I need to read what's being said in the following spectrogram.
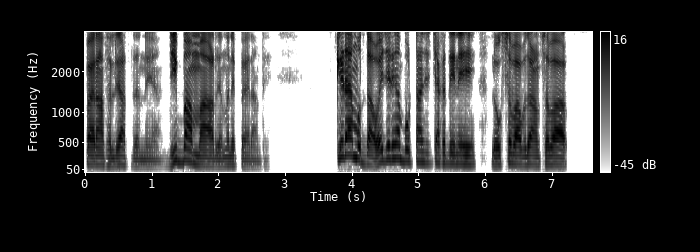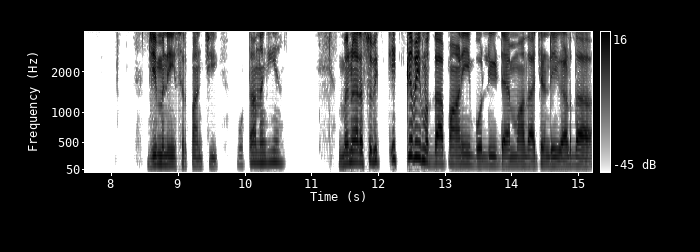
ਪੈਰਾਂ ਥੱਲੇ ਹੱਥ ਦਿੰਦੇ ਆ ਜੀਬਾਂ ਮਾਰਦੇ ਉਹਨਾਂ ਨੇ ਪੈਰਾਂ ਤੇ। ਕਿਹੜਾ ਮੁੱਦਾ ਹੋਏ ਜਿਹੜੀਆਂ ਵੋਟਾਂ 'ਚ ਚੱਕਦੇ ਨੇ ਇਹ? ਲੋਕ ਸਭਾ, ਵਿਧਾਨ ਸਭਾ, ਜਿਮਨੀ, ਸਰਪੰਚੀ, ਵੋਟਾਂ ਨੰਗੀਆਂ। ਮੈਨੂੰ ਇਹ ਦੱਸੋ ਵੀ ਇੱਕ ਵੀ ਮੁੱਦਾ ਪਾਣੀ, ਬੋਲੀ, ਡੈਮਾਂ ਦਾ, ਚੰਡੀਗੜ੍ਹ ਦਾ,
